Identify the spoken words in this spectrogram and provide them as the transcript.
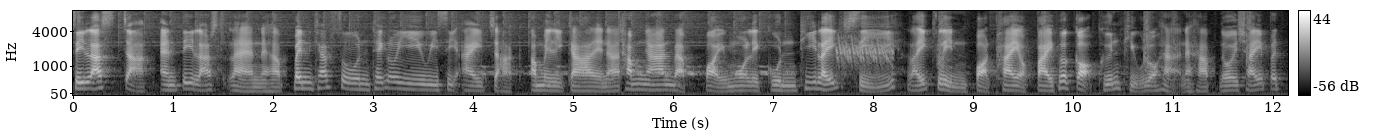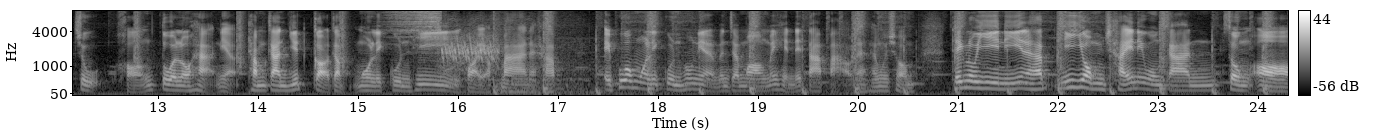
ซีลัสจาก Anti Rust Land นะครับ เป็นแคปซูลเทคโนโลยี VCI จากอเมริกาเลยนะ ทำงานแบบปล่อยโมเลกุลที่ไร้สีไร้กลิ่น ปลอดภัยออกไปเพื่อเกาะพื้นผิวโลหะนะครับ โดยใช้ประจุของตัวโลหะเนี่ยทำการยึดเกาะกับโมเลกุลที่ปล่อยออกมานะครับไอ้พวกโมเลกุลพวกเนี้ยมันจะมองไม่เห็นได้ตาเปล่านะท่านผู้ชม เทคโนโลยีนี้นะครับนิยมใช้ในวงการส่งออก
